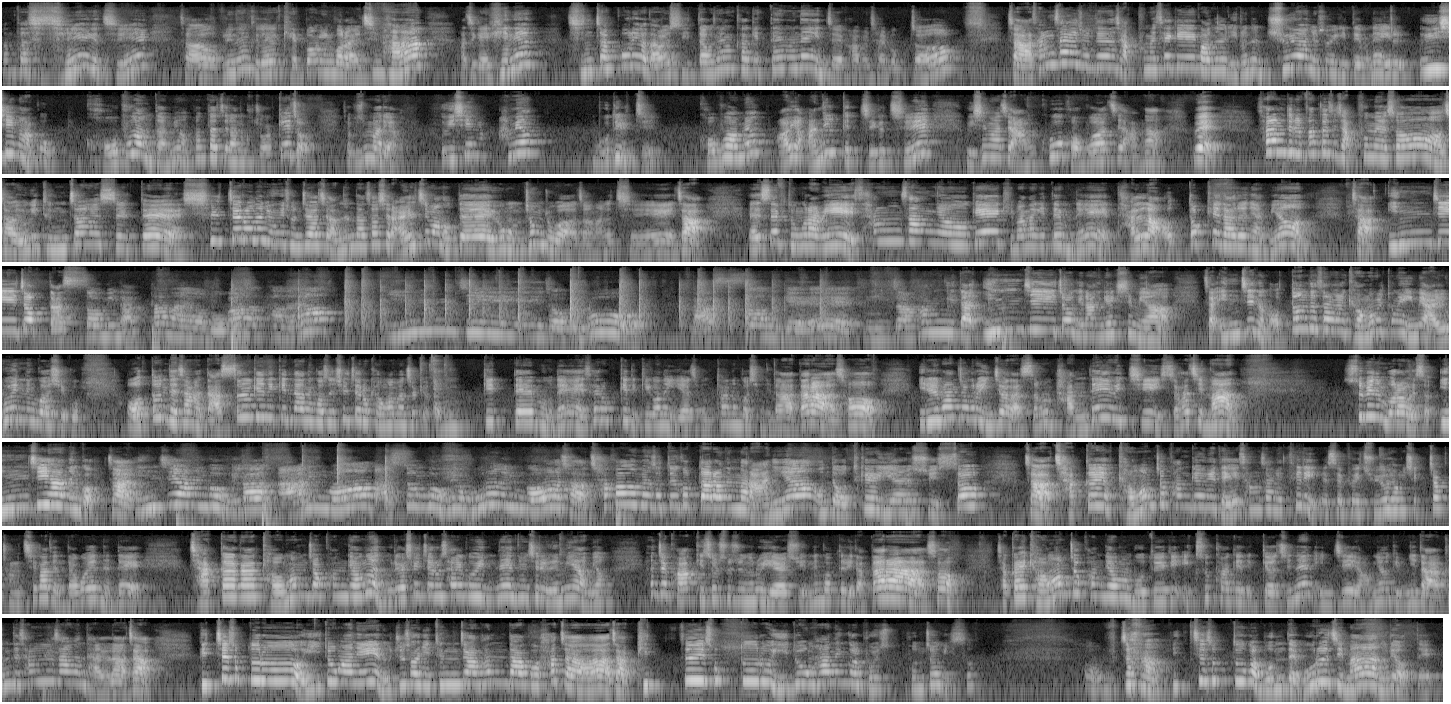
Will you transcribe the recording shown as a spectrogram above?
판타지지, 그치? 자, 우리는 그게 개뻥인 걸 알지만 아직 애기는 진짜 꼬리가 나올 수 있다고 생각하기 때문에 이제 밥을 잘 먹죠. 자, 상상에 존재하는 작품의 세계관을 이루는 중요한 요소이기 때문에 이를 의심하고 거부한다면 판타지라는 구조가 깨져. 자, 무슨 말이야? 의심하면 못 읽지. 거부하면 아예 안 읽겠지. 그치? 의심하지 않고 거부하지 않아. 왜? 사람들은 판타지 작품에서 자 용이 등장했을 때 실제로는 용이 존재하지 않는다는 사실 알지만 어때 용 엄청 좋아하잖아 그치 자 SF 동그라미 상상력에 기반하기 때문에 달라 어떻게 다르냐면 자 인지적 낯섦이 나타나요 뭐가 나타나요 인지적으로 낯선 게 등장합니다 인지적이라는 게 핵심이야 자, 인지는 어떤 대상을 경험을 통해 이미 알고 있는 것이고 어떤 대상을 낯설게 느낀다는 것은 실제로 경험한 적이 없기 때문에 새롭게 느끼거나 이해하지 못하는 것입니다. 따라서 일반적으로 인지와 낯섦은 반대의 위치에 있어 하지만 수비는 뭐라 그랬어? 인지하는 거. 자, 인지하는 거 우리가 아는 거, 낯선 거 우리가 모르는 거. 자, 차가우면서 뜨겁다라는 말 아니야? 근데 어떻게 이해할 수 있어? 자, 작가의 경험적 환경에 대해 상상의 틀이 SF의 주요 형식적 장치가 된다고 했는데 작가가 경험적 환경은 우리가 실제로 살고 있는 현실을 의미하며 현재 과학 기술 수준으로 이해할 수 있는 것들이다. 따라서 작가의 경험적 환경은 모두에게 익숙하게 느껴지는 인지의 영역입니다. 근데 상상은 달라. 자, 빛의 속도로 이동하는 우주선이 등장한다고 하자. 자, 빛의 속도로 이동하는 걸 본 적이 있어? 어, 없잖아. 빛의 속도가 뭔데 모르지만 우리 어때?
